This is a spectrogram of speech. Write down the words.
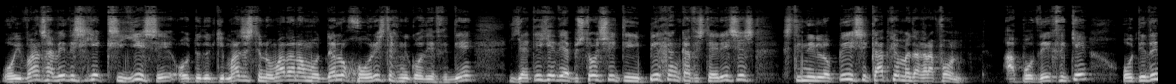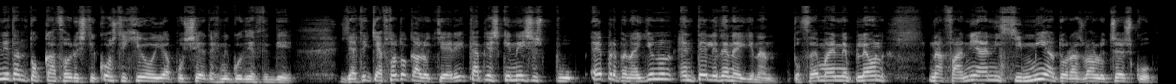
Ο Ιβάν Σαββίδης είχε εξηγήσει ότι δοκιμάζει στην ομάδα ένα μοντέλο χωρίς τεχνικό διευθυντή, γιατί είχε διαπιστώσει ότι υπήρχαν καθυστερήσεις στην υλοποίηση κάποιων μεταγραφών. Αποδείχθηκε ότι δεν ήταν το καθοριστικό στοιχείο η απουσία τεχνικού διευθυντή. Γιατί και αυτό το καλοκαίρι κάποιες κινήσεις που έπρεπε να γίνουν εν τέλει δεν έγιναν. Το θέμα είναι πλέον να φανεί αν η χημεία του Ρασβάν Λουτσέσκου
